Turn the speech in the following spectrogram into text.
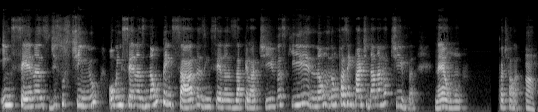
em cenas de sustinho ou em cenas não pensadas, em cenas apelativas que não, não fazem parte da narrativa, né? Um... Pode falar. Ah.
